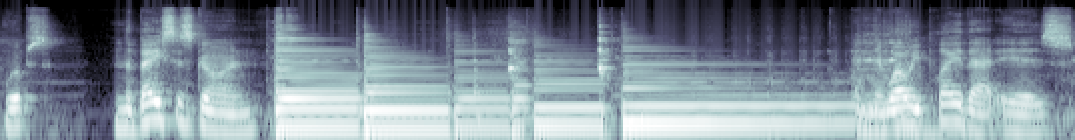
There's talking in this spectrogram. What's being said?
Whoops. And the bass is going. And the way we play that is.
